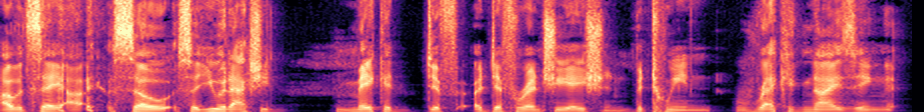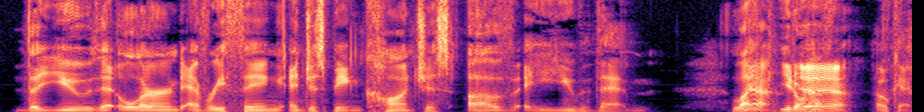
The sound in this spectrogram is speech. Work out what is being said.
I would say uh, so. So you would actually make a dif- a differentiation between recognizing the you that learned everything and just being conscious of a you. Then, like Yeah, you don't yeah, have. Okay.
